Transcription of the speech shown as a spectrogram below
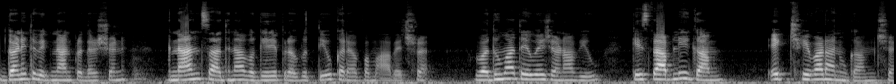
ગણિત વિજ્ઞાન પ્રદર્શન, જ્ઞાન સાધના વગેરે પ્રવૃત્તિઓ કરાવવામાં આવે છે. વધુમાં તેઓએ જણાવ્યું કે સાબલી ગામ એક છેવાડાનું ગામ છે,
